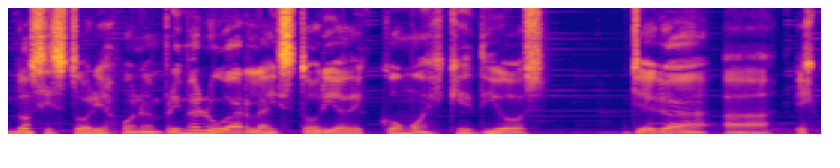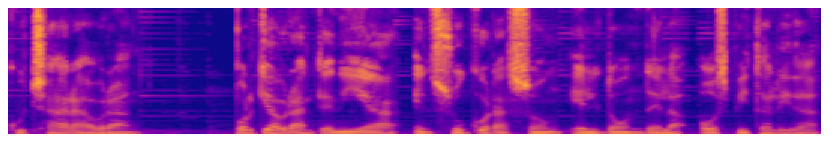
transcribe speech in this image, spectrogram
dos historias. Bueno, en primer lugar, la historia de cómo es que Dios llega a escuchar a Abraham. Porque Abraham tenía en su corazón el don de la hospitalidad.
